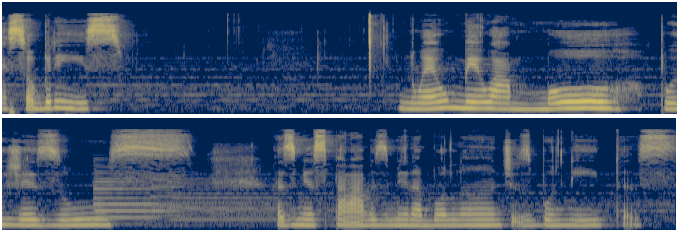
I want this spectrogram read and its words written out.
É sobre isso. Não é o meu amor por Jesus, as minhas palavras mirabolantes, bonitas,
